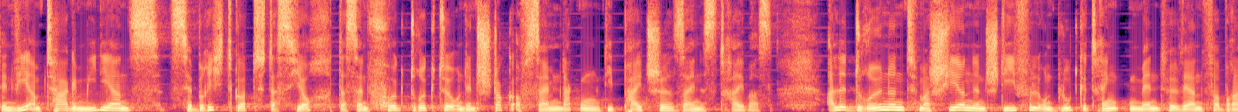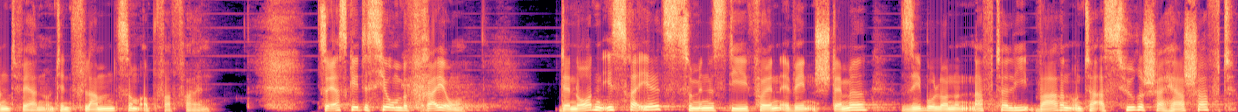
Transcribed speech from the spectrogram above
Denn wie am Tage Midians zerbricht Gott das Joch, das sein Volk drückte und den Stock auf seinem Nacken, die Peitsche seines Treibers. Alle dröhnend marschierenden Stiefel und blutgetränkten Mäntel werden verbrannt werden und den Flammen zum Opfer fallen. Zuerst geht es hier um Befreiung. Der Norden Israels, zumindest die vorhin erwähnten Stämme, Sebulon und Naphtali, waren unter assyrischer Herrschaft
